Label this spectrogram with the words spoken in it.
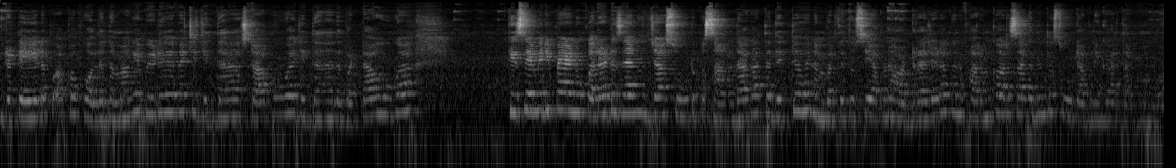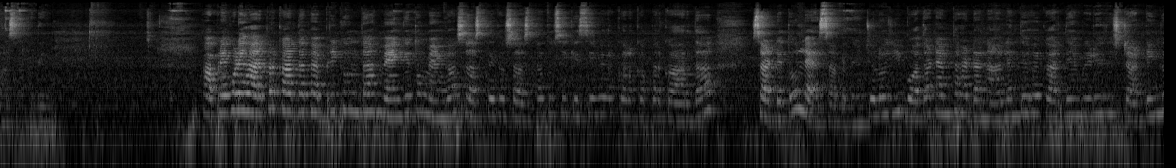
ਡਿਟੇਲ ਆਪਾਂ ਫੁੱਲ ਦਵਾਂਗੇ ਵੀਡੀਓ ਦੇ ਵਿੱਚ, ਜਿੱਦਾਂ ਦਾ ਸਟਾਫ ਹੋਊਗਾ, ਜਿੱਦਾਂ ਦਾ ਦੁਪੱਟਾ ਹੋਊਗਾ। ਕਿਸੇ ਮੇਰੀ ਭੈਣ ਨੂੰ ਕਲਰ ਡਿਜ਼ਾਈਨ ਜਾਂ ਸੂਟ ਪਸੰਦ ਆਗਾ, ਤਾਂ ਦਿੱਤੇ ਹੋਏ ਨੰਬਰ ਤੇ ਤੁਸੀਂ ਆਪਣਾ ਆਰਡਰ ਹੈ ਜਿਹੜਾ ਕਨਫਰਮ ਕਰ ਸਕਦੇ ਹੋ, ਤੇ ਸੂਟ ਆਪਣੇ ਘਰ ਤੱਕ ਮੰਗਵਾ ਸਕਦੇ ਹੋ। ਆਪਣੇ ਕੋਲੇ ਹਰ ਪ੍ਰਕਾਰ ਦਾ ਫੈਬਰਿਕ ਹੁੰਦਾ, ਮਹਿੰਗੇ ਤੋਂ ਮਹਿੰਗਾ, ਸਸਤੇ ਤੋਂ ਸਸਤਾ ਤੁਸੀਂ ਕਿਸੇ ਵੀ ਪ੍ਰਕਾਰ- ਪ੍ਰਕਾਰ ਦਾ ਸਾਡੇ ਤੋਂ ਲੈ ਸਕਦੇ ਹੋ। ਚਲੋ ਜੀ, ਬਹੁਤਾ ਟਾਈਮ ਤੁਹਾਡਾ ਨਾ ਲੈਂਦੇ ਹੋਏ ਕਰਦੇ ਹਾਂ ਵੀਡੀਓ ਦੀ ਸਟਾਰਟਿੰਗ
